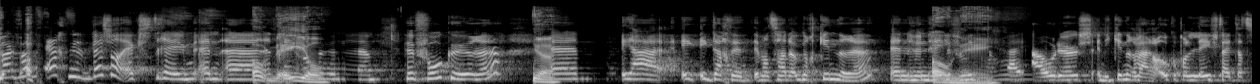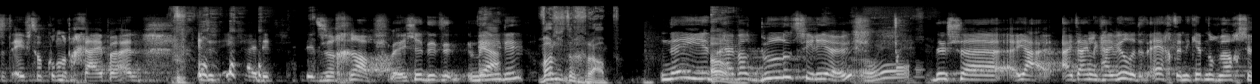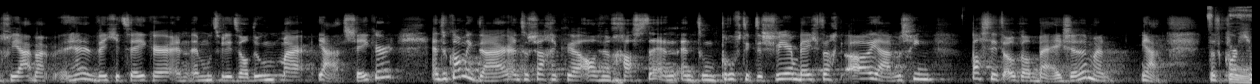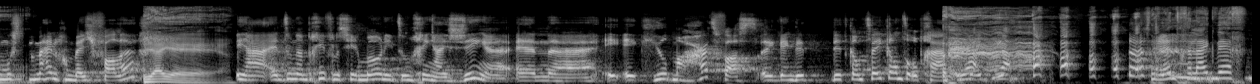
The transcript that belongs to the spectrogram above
Maar het was echt best wel extreem. En eh Oh, het nee, ging over joh. hun, hun voorkeuren. Ja. En ja, ik, ik dacht, want ze hadden ook nog kinderen. En hun hele Oh, familie nee. was bij ouders. En die kinderen waren ook op een leeftijd dat ze het eventueel konden begrijpen. En dus ik zei, dit is, dit is een grap, weet je. Dit, meen Ja. je dit? Was het een grap? Nee, het- Oh. hij was bloedserieus. Dus eh, ja, uiteindelijk, hij wilde het echt. En ik heb nog wel gezegd van ja, maar hè, weet je het zeker? En, en moeten we dit wel doen? Maar ja, zeker. En toen kwam ik daar en toen zag ik eh, al hun gasten. En, en toen proefde ik de sfeer een beetje. dacht ik, oh ja, misschien past dit ook wel bij ze. Maar ja, dat kwartje Oeh. moest bij mij nog een beetje vallen. Ja, ja, ja. ja. Ja, en toen aan het begin van de ceremonie, toen ging hij zingen. En eh, ik, ik hield mijn hart vast. Ik denk, dit, dit kan twee kanten opgaan. Ik weet Ze rent gelijk weg.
